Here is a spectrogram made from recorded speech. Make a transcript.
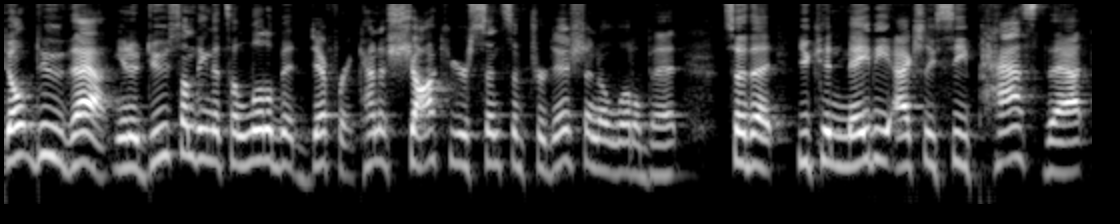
don't do that. You know, do something that's a little bit different. Kind of shock your sense of tradition a little bit so that you can maybe actually see past that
